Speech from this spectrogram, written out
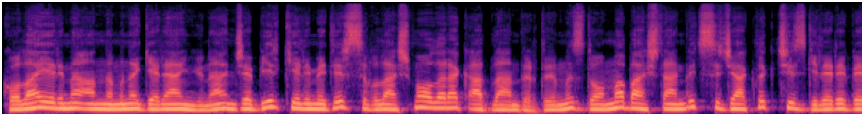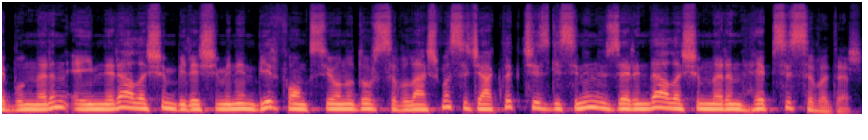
kolay erime anlamına gelen Yunanca bir kelimedir sıvılaşma olarak adlandırdığımız donma başlangıç sıcaklık çizgileri ve bunların eğimleri alaşım bileşiminin bir fonksiyonudur. Sıvılaşma sıcaklık çizgisinin üzerinde alaşımların hepsi sıvıdır.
